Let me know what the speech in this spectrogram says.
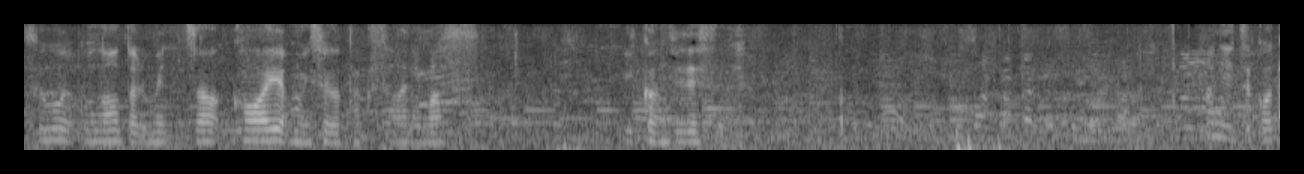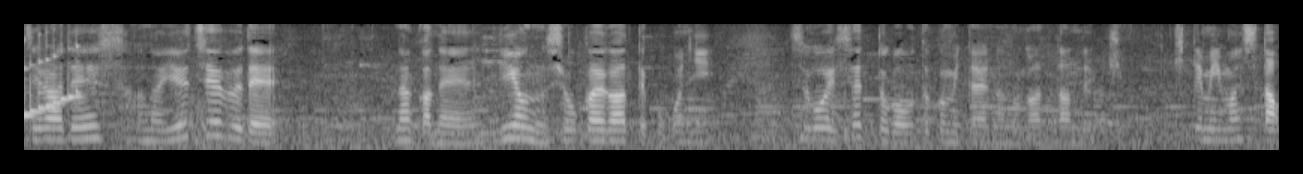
すごいこの辺りめっちゃ可愛いお店がたくさんあります。いい感じですね。本日こちらです。あの YouTube でなんかねリオンの紹介があってここにすごいセットがお得みたいなのがあったんで来てみました。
